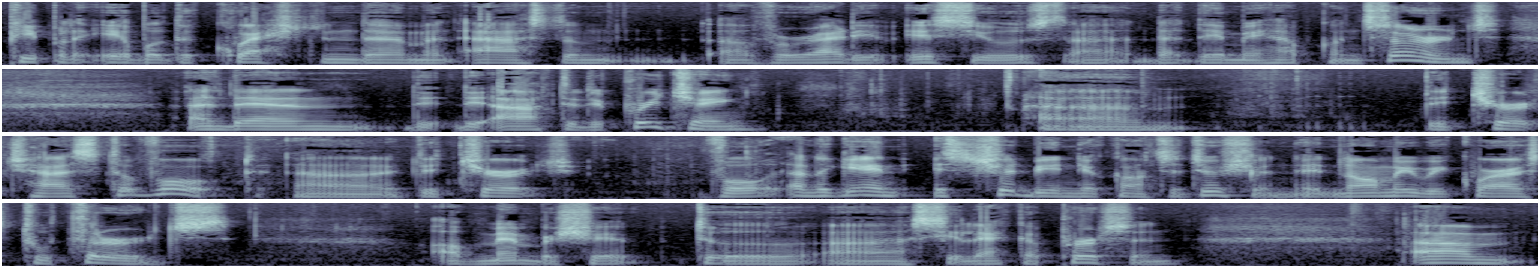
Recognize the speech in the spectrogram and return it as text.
People are able to question them and ask them a variety of issues uh, that they may have concerns. And then the, the, after the preaching, um, the church has to vote. Uh, the church vote, and again, it should be in your constitution. It normally requires two thirds of membership to uh, select a person. Um,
